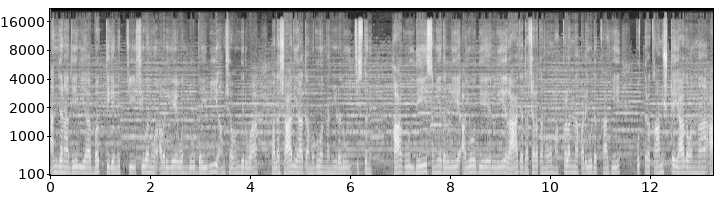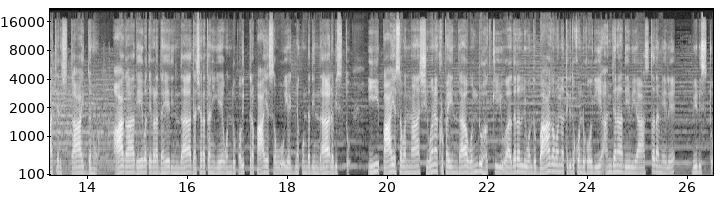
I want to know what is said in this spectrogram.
ಅಂಜನಾ ದೇವಿಯ ಭಕ್ತಿಗೆ ಮೆಚ್ಚಿ ಶಿವನು ಅವರಿಗೆ ಒಂದು ದೈವೀ ಅಂಶ ಹೊಂದಿರುವ ಬಲಶಾಲಿಯಾದ ಮಗುವನ್ನು ನೀಡಲು ಇಚ್ಛಿಸಿದನು. ಹಾಗೂ ಇದೇ ಸಮಯದಲ್ಲಿ ಅಯೋಧ್ಯೆಯಲ್ಲಿ ರಾಜ ದಶರಥನು ಮಕ್ಕಳನ್ನು ಪಡೆಯುವುದಕ್ಕಾಗಿ ಪುತ್ರ ಕಾಮಿಷ್ಠ ಯಾಗವನ್ನು ಆಚರಿಸುತ್ತಾ ಇದ್ದನು. ಆಗ ದೇವತೆಗಳ ದಯದಿಂದ ದಶರಥನಿಗೆ ಒಂದು ಪವಿತ್ರ ಪಾಯಸವು ಯಜ್ಞಕುಂಡದಿಂದ ಲಭಿಸಿತು. ಈ ಪಾಯಸವನ್ನ ಶಿವನ ಕೃಪೆಯಿಂದ ಒಂದು ಹಕ್ಕಿಯು ಅದರಲ್ಲಿ ಒಂದು ಭಾಗವನ್ನು ತೆಗೆದುಕೊಂಡು ಹೋಗಿ ಅಂಜನಾದೇವಿಯ ಹಸ್ತದ ಮೇಲೆ ಬೀಡಿಸಿತು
